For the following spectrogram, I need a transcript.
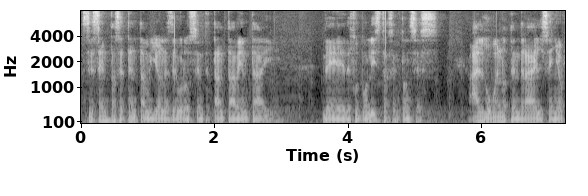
60, 70 millones de euros entre tanta venta y de futbolistas, entonces algo bueno tendrá el señor.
